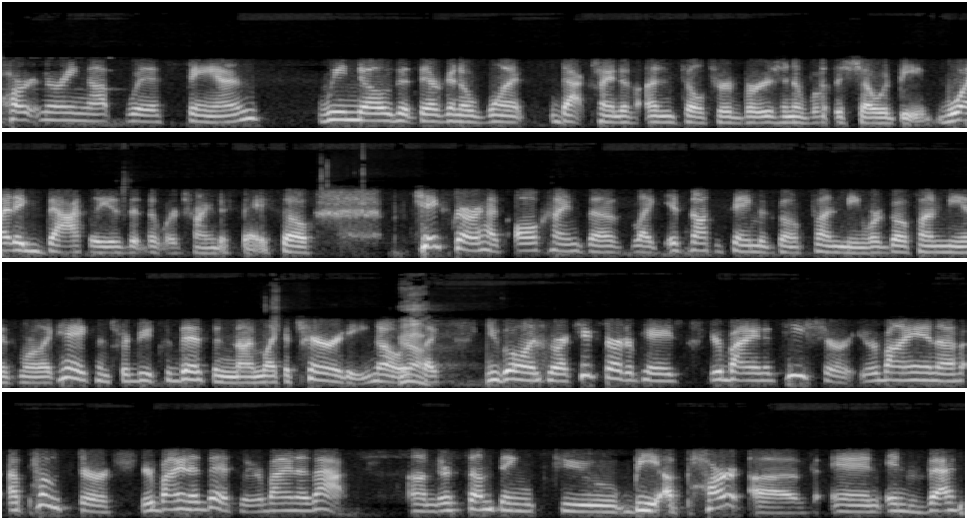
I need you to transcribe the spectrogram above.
partnering up with fans we know that they're going to want that kind of unfiltered version of what the show would be. What exactly is it that we're trying to say? So, Kickstarter has all kinds of like, it's not the same as GoFundMe, where GoFundMe is more like, hey, contribute to this, and I'm like a charity. No, yeah. it's like you go into our Kickstarter page, you're buying a T-shirt, you're buying a, a poster, you're buying a this, or you're buying a that. Um, there's something to be a part of and invest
